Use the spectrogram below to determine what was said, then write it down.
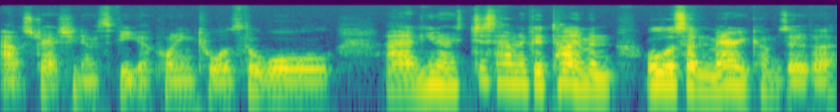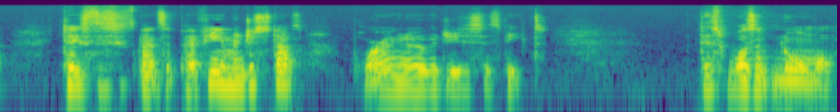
outstretched, you know, his feet are pointing towards the wall, and, you know, he's just having a good time. And all of a sudden, Mary comes over, takes this expensive perfume, and just starts pouring it over Jesus' feet. This wasn't normal.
